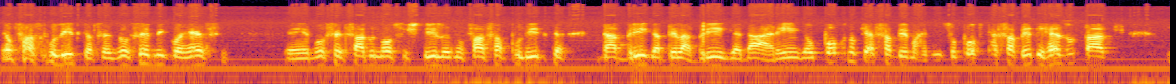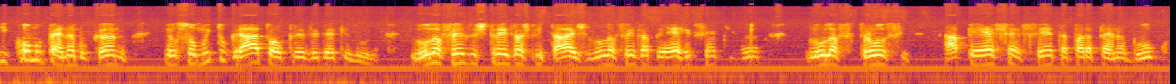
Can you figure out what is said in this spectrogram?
Eu faço política, você me conhece, é, você sabe o nosso estilo, eu não faço a política da briga pela briga, da arenga. O povo não quer saber mais disso, o povo quer saber de resultados. E como pernambucano, eu sou muito grato ao presidente Lula. Lula fez os três hospitais, Lula fez a BR-101, Lula trouxe a PS-60 para Pernambuco,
